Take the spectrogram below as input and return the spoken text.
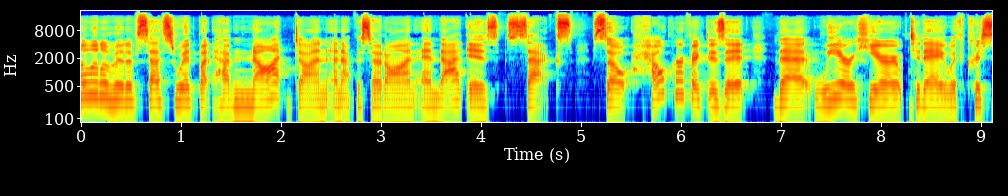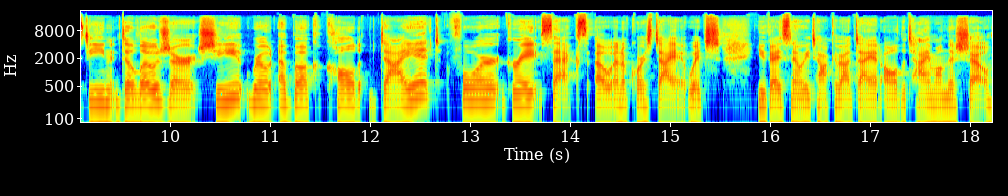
a little bit obsessed with, but have not done an episode on, and that is sex. So, how perfect is it that we are here today with Christine DeLozier? She wrote a book called Diet for Great Sex. Oh, and of course, diet, which you guys know we talk about diet all the time on this show.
